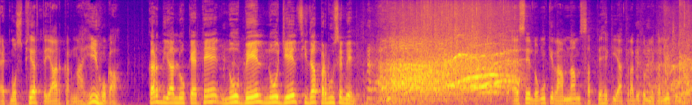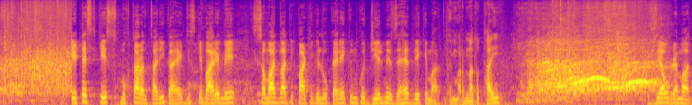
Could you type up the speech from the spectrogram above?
एटमोस्फियर तैयार करना ही होगा। कर दिया लोग कहते हैं नो बेल नो जेल सीधा प्रभु से मेल। तो ऐसे लोगों की राम नाम सत्य है कि यात्रा भी तो निकलनी चाहिए। लेटेस्ट केस मुख्तार अंसारी का है जिसके बारे में समाजवादी पार्टी के लोग कह रहे हैं कि उनको जेल में जहर दे के मार दिया। मरना तो था ही। जियाउर रहमान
